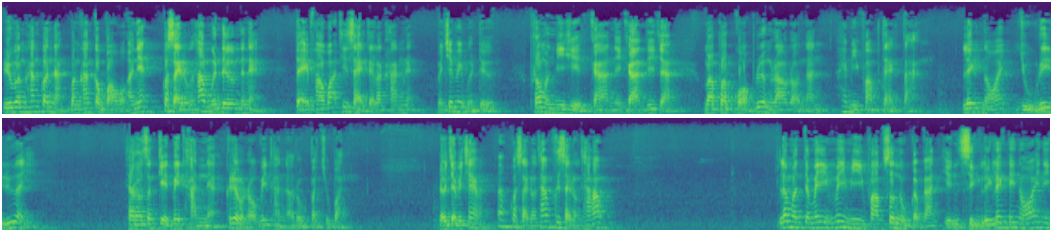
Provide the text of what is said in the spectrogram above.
หรือบางครั้งก็หนัก บางครั้งก็เบา อันเนี้ยก็ใส่รองเท้าเหมือนเดิมนั่นแหละแต่ภาวะที่ใส่แต่ละครั้งเนี่ยมันจะไม่เหมือนเดิม เพราะมันมีเหตุการณ์ในการที่จะมาประกอบเรื่องราวเหล่านั้น ให้มีความแตกต่าง เล็กน้อยอยู่เรื่อยๆถ้าเราสังเกตไม่ทันเนี่ยเรียกว่าเราไม่ทันอารมณ์ปัจจุบัน เราจะไปแช่ก็ใส่รองเท้าคือใส่รองเท้า แล้วมันจะไม่ไม่มีความสนุกกับการเห็นสิ่งเล็ก ๆ น้อยๆนี่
